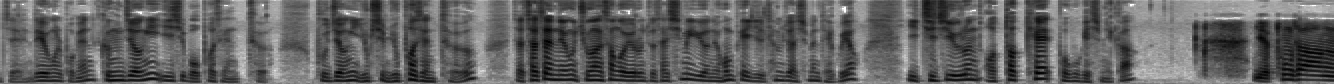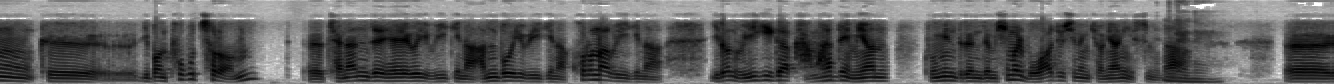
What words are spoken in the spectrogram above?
이제 내용을 보면 긍정이 25%, 부정이 66%. 자, 자세한 내용은 중앙선거 여론조사 심의위원회 홈페이지를 참조하시면 되고요. 이 지지율은 어떻게 보고 계십니까? 예, 통상 그 이번 폭우처럼 그 재난재해의 위기나 안보의 위기나 코로나 위기나 이런 위기가 강화되면 국민들은 좀 힘을 모아주시는 경향이 있습니다. 네네. 에,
